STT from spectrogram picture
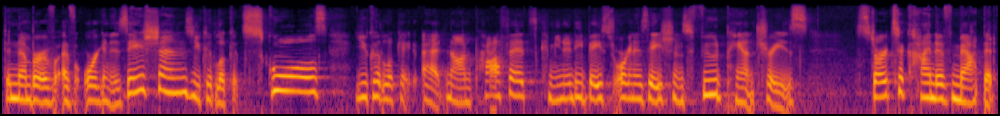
the number of, of, organizations. You could look at schools. You could look at, at nonprofits, community based organizations, food pantries. Start to kind of map it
